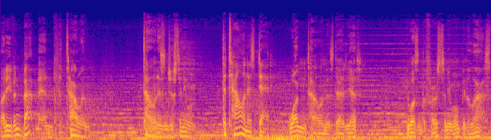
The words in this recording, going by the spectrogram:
Not even Batman, but the Talon. The Talon isn't just anyone. The Talon is dead. One Talon is dead, yes. He wasn't the first, and he won't be the last.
